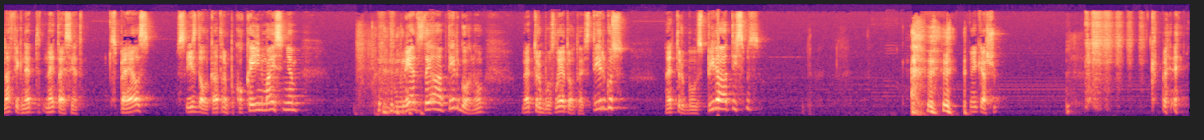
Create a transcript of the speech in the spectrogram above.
nafig net, netaisiet spēles, izdala katram pa kokaīnu maisiņam. Un iet uz tajām tirgo. Nu. Ne tur būs lietotais tirgus, ne tur būs pirātisms. Vienkārši. Kāpēc?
